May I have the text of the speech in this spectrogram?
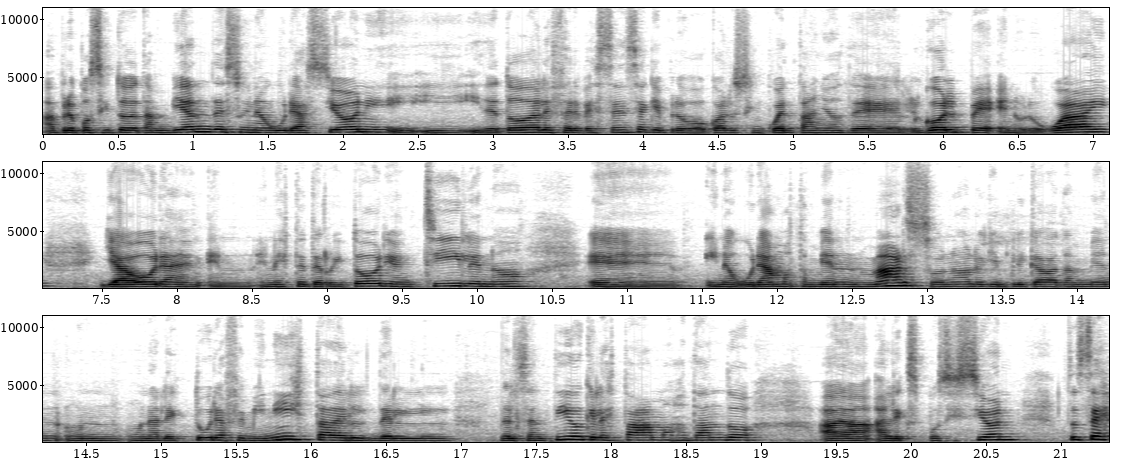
a propósito de, también de su inauguración y, de toda la efervescencia que provocó a los 50 años del golpe en Uruguay y ahora en, este territorio, en Chile, ¿no? Eh, inauguramos también en marzo, ¿no? lo que implicaba también una lectura feminista del, sentido que le estábamos dando a, a, la exposición. Entonces,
